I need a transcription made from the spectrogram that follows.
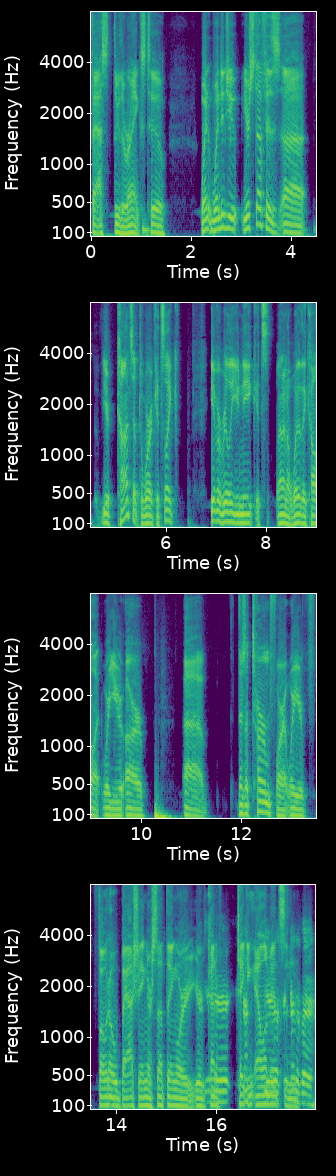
fast through the ranks too when when did you your stuff is uh your concept work it's like you have a really unique it's i don't know what do they call it where you are uh there's a term for it where you're photo bashing or something where you're kind of taking elements yeah, and- kind of a,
